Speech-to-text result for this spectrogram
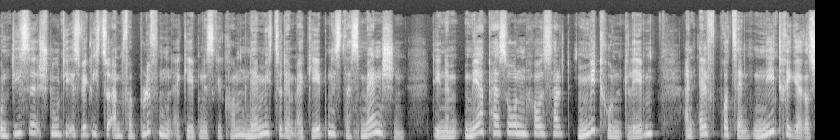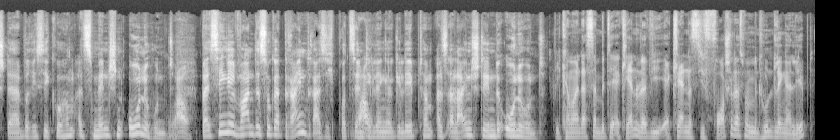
Und diese Studie ist wirklich zu einem verblüffenden Ergebnis gekommen, nämlich zu dem Ergebnis, dass Menschen, die in einem Mehrpersonenhaushalt mit Hund leben, ein 11 Prozent niedrigeres Sterberisiko haben als Menschen ohne Hund. Wow. Bei Single waren das sogar 33 Prozent, Wow. die länger gelebt haben als Alleinstehende ohne Hund. Wie kann man das dann bitte erklären? Oder wie erklären das die Forscher, dass man mit Hund länger lebt?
